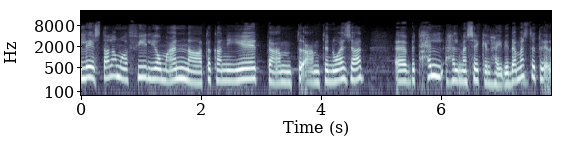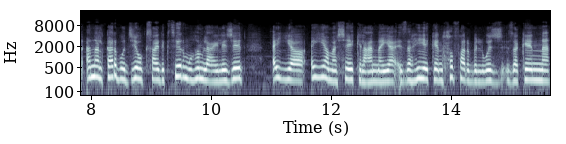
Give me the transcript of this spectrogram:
ليش؟ طالما في اليوم عنا تقنيات عم عم تنوجد بتحل هالمشاكل هيدي دمجت أنا الكربوديوكسيد كتير مهم لعلاجات أي أي مشاكل عنا يا إذا هي كان حفر بالوجه إذا كان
